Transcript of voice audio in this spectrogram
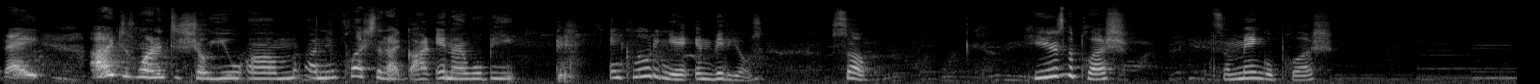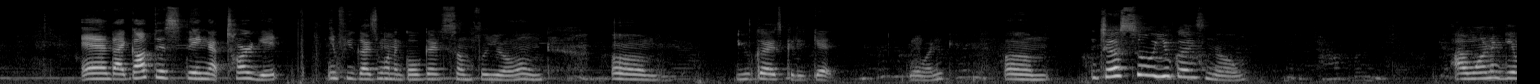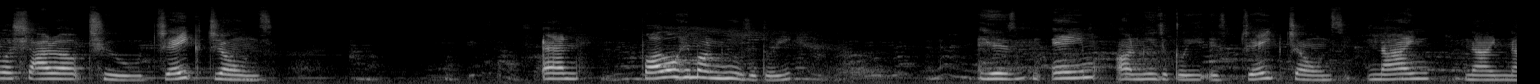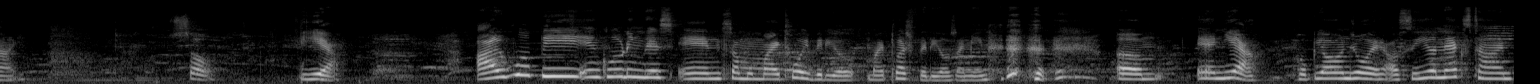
Today, I just wanted to show you um, a new plush that I got, and I will be including it in videos. So, here's the plush. It's a Mangle plush. And I got this thing at Target. If you guys want to go get some for your own, um, you guys could get one. Um, just so you guys know, I want to give a shout out to Jake Jones and follow him on Musical.ly. His name on Musical.ly is Jake Jones 999. So, yeah. I will be including this in some of my toy video, my plush videos, I mean. um, and yeah, hope y'all enjoy. I'll see you next time.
